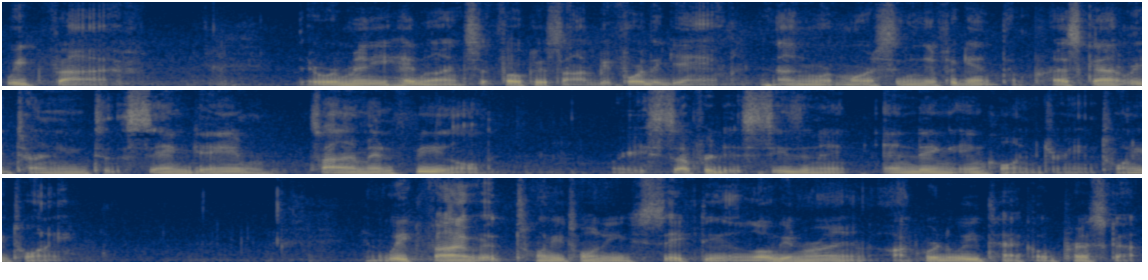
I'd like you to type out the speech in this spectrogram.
week five. There were many headlines to focus on before the game. None were more significant than Prescott returning to the same game, time, and field where he suffered his season ending ankle injury in 2020. In week 5 of 2020, safety Logan Ryan awkwardly tackled Prescott,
